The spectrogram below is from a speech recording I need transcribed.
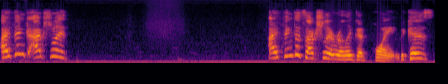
I think actually, I think that's actually a really good point because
